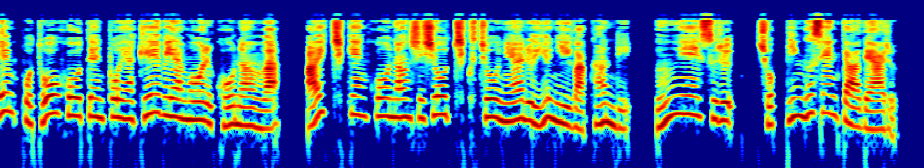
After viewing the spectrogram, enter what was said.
店舗東方店舗や警備やモール港南は、愛知県江南市小畜町にあるユニーが管理、運営するショッピングセンターである。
